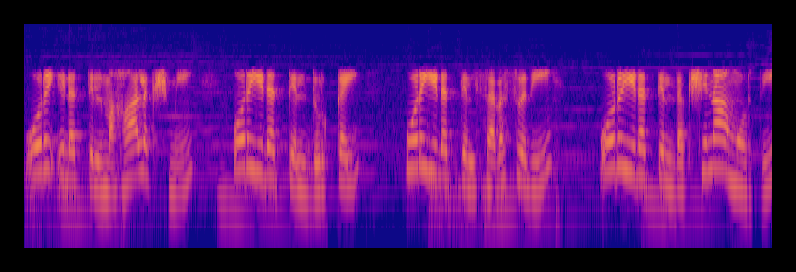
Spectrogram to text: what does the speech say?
ஒரு இடத்தில் மகாலட்சுமி ஒரு இடத்தில் துர்க்கை ஒரு இடத்தில் சரஸ்வதி ஒரு இடத்தில் தட்சிணாமூர்த்தி.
